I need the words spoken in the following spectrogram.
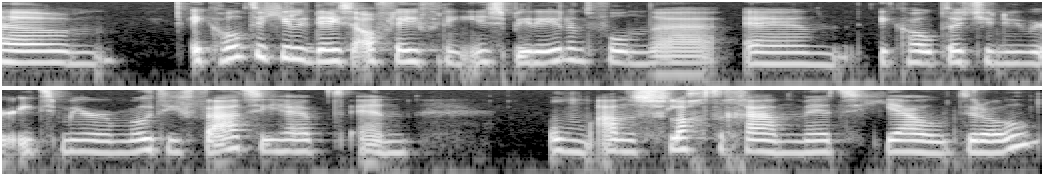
Um, ik hoop dat jullie deze aflevering inspirerend vonden. En ik hoop dat je nu weer iets meer motivatie hebt en om aan de slag te gaan met jouw droom.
